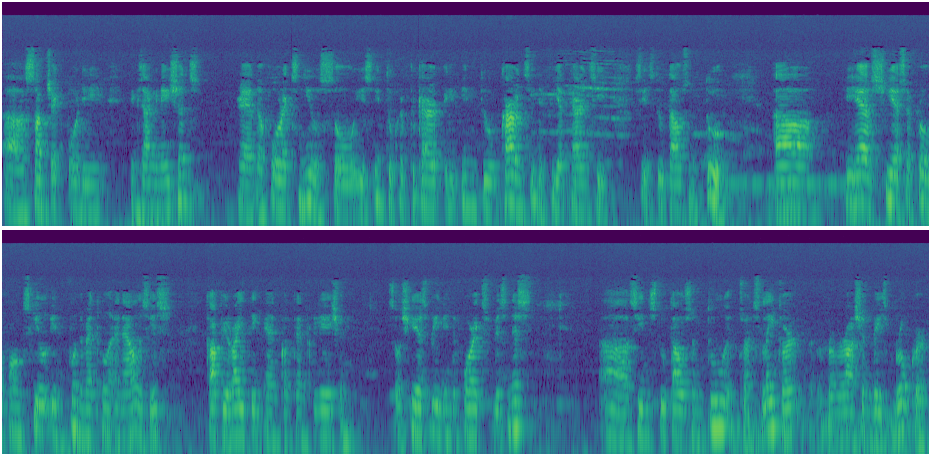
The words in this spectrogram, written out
uh, subject for the examinations and uh, forex news. So he's into cryptocurrency, into currency, the fiat currency since 2002. He has, she has a profound skill in fundamental analysis, copywriting, and content creation. So she has been in the forex business uh, since 2002, a translator from a Russian-based broker.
